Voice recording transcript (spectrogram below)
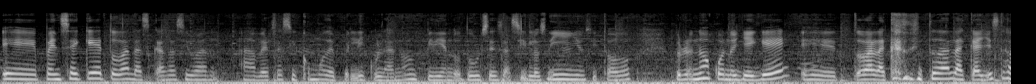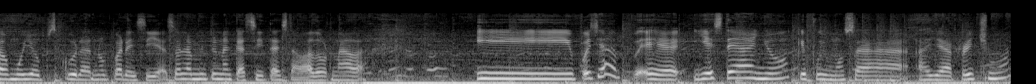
eh, pensé que todas las casas iban a verse así como de película, ¿no? Pidiendo dulces así los niños y todo. Pero no, cuando llegué toda, la, toda la calle estaba muy oscura, no parecía, solamente una casita estaba adornada. Y pues ya, eh, y este año que fuimos a, allá Richmond,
